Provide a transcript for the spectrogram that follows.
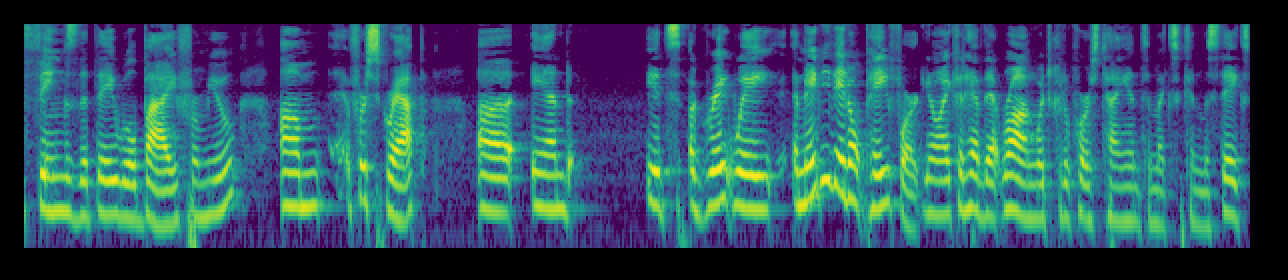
things that they will buy from you um, for scrap. Uh, and it's a great way, and maybe they don't pay for it. You know, I could have that wrong, which could, of course, tie into Mexican mistakes.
